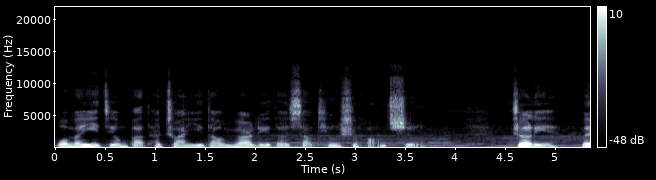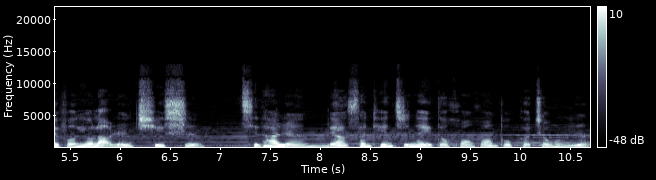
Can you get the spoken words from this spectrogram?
我们已经把他转移到院里的小停尸房去了。这里每逢有老人去世，其他人两三天之内都惶惶不可终日，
